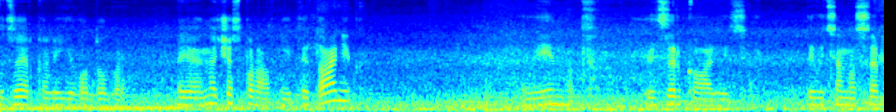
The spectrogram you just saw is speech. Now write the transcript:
в дзеркалі його добре. Е, Наче справжній Титанік. Він от відзеркалюється. Дивиться на себе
